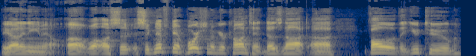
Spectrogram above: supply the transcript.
You got an email. Oh, well, a significant portion of your content does not uh, follow the YouTube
